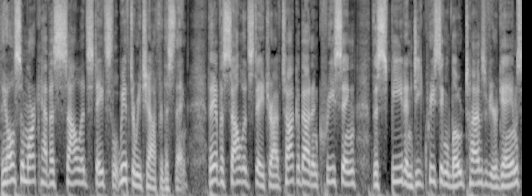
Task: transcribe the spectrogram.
They also, Mark, have a solid state. sol- We have to reach out for this thing. They have a solid state drive. Talk about increasing the speed and decreasing load times of your games.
